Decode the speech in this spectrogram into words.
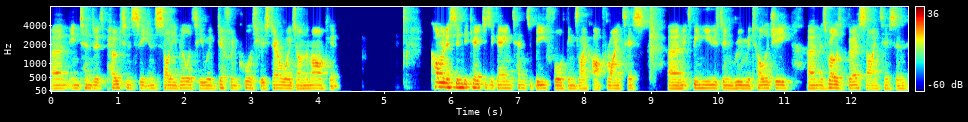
um, in terms of its potency and solubility with different corticosteroids on the market. Commonest indicators again tend to be for things like arthritis. Um, it's been used in rheumatology um, as well as bursitis and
